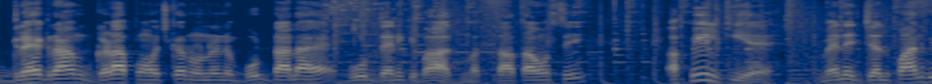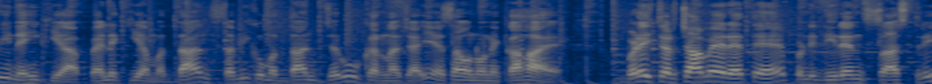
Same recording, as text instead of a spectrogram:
गृहग्राम गड़ा पहुंचकर उन्होंने वोट डाला है। वोट देने के बाद मतदाताओं से अपील की है, मैंने जलपान भी नहीं किया, पहले किया मतदान, सभी को मतदान ज़रूर करना चाहिए, ऐसा उन्होंने कहा है। बड़े चर्चा में रहते हैं पंडित धीरेन्द्र शास्त्री।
